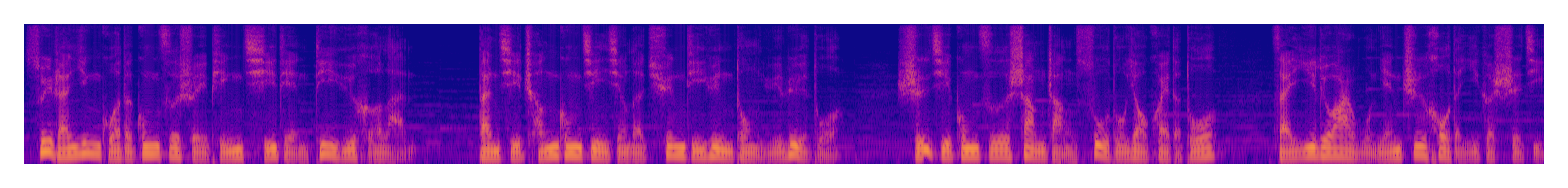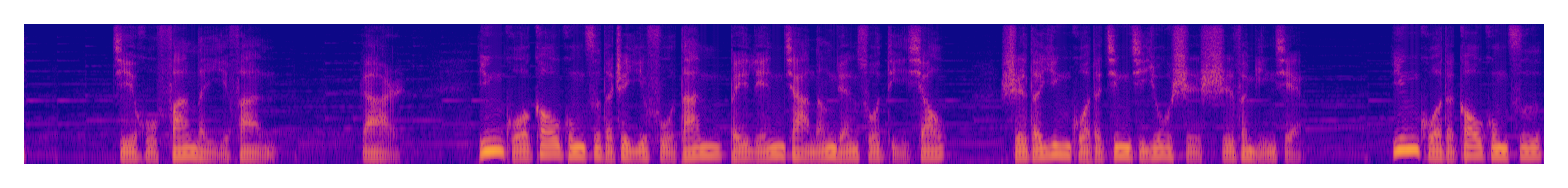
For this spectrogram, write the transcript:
虽然英国的工资水平起点低于荷兰，但其成功进行了圈地运动与掠夺，实际工资上涨速度要快得多。在一六二五年之后的一个世纪，几乎翻了一番。然而，英国高工资的这一负担被廉价能源所抵消，使得英国的经济优势十分明显。英国的高工资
